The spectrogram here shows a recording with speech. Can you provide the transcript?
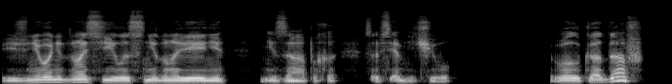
Из него не доносилось ни дуновения, ни запаха, совсем ничего. Волкодав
